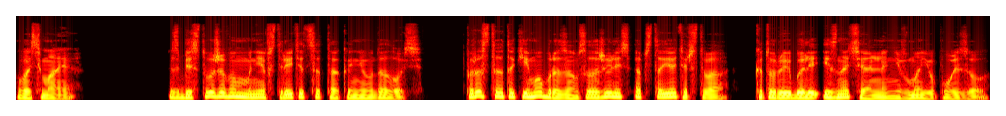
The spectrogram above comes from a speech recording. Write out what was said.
восьмая. С Бестужевым мне встретиться так и не удалось. Просто таким образом сложились обстоятельства, которые были изначально не в мою пользу.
